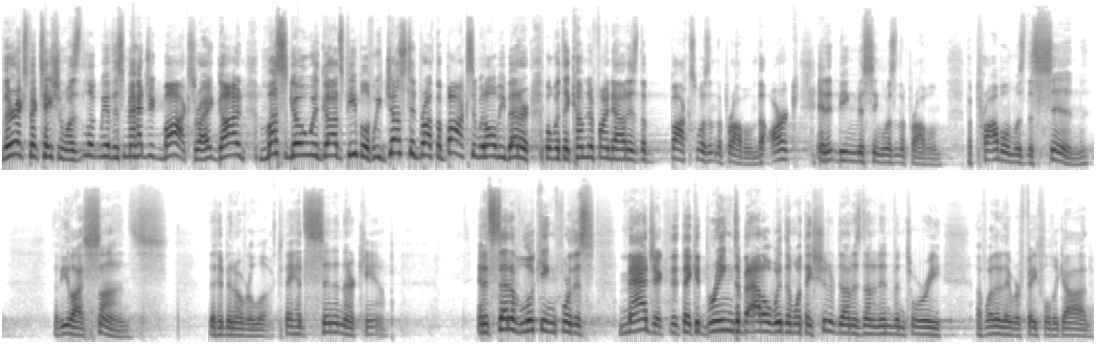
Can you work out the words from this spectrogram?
their expectation was look, we have this magic box, right? God must go with God's people. If we just had brought the box, it would all be better. But what they come to find out is the box wasn't the problem. The ark and it being missing wasn't the problem. The problem was the sin of Eli's sons that had been overlooked. They had sin in their camp. And instead of looking for this magic that they could bring to battle with them, what they should have done is done an inventory of whether they were faithful to God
